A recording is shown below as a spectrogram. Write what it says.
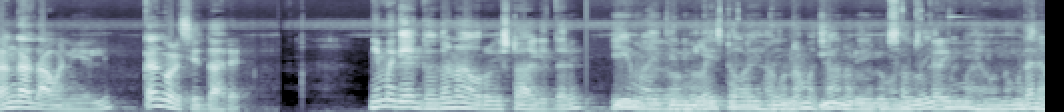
ಲಂಗದಾವಣಿಯಲ್ಲಿ ಕಂಗೊಳಿಸಿದ್ದಾರೆ. ನಿಮಗೆ ಗಗನ ಅವರು ಇಷ್ಟ ಆಗಿದ್ದರೆ ಈ ಮಾಹಿತಿ ನಿಮಗೆ ಇಷ್ಟವಾಗಿ ಹಾಗೂ ನಮ್ಮ ಚಾನಲ್ ಸಬ್ಸ್ಕ್ರೈಬ್ ಮಾಡಿ.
